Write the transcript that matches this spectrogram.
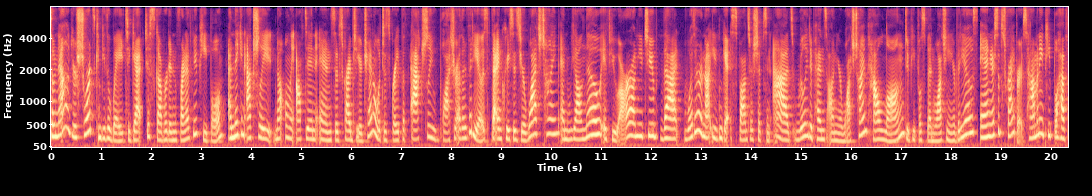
So now your shorts can be the way to get discovered in front of new people, and they can actually not only opt in and subscribe to your channel, which is great, but actually watch your other videos. That increases your watch time, and we all know if you are on YouTube that whether or not you can get sponsorships and ads really depends on your watch time. How long do people spend watching your videos and your subscribers? How many people have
